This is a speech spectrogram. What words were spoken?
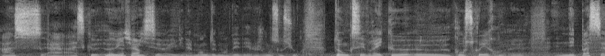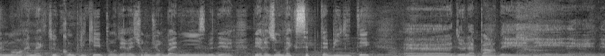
à ce, à, ce que bah, eux ils puissent évidemment demander des logements sociaux. Donc c'est vrai que euh, construire euh, n'est pas seulement un acte compliqué pour des raisons d'urbanisme, des, raisons d'acceptabilité euh, de la part des, des,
